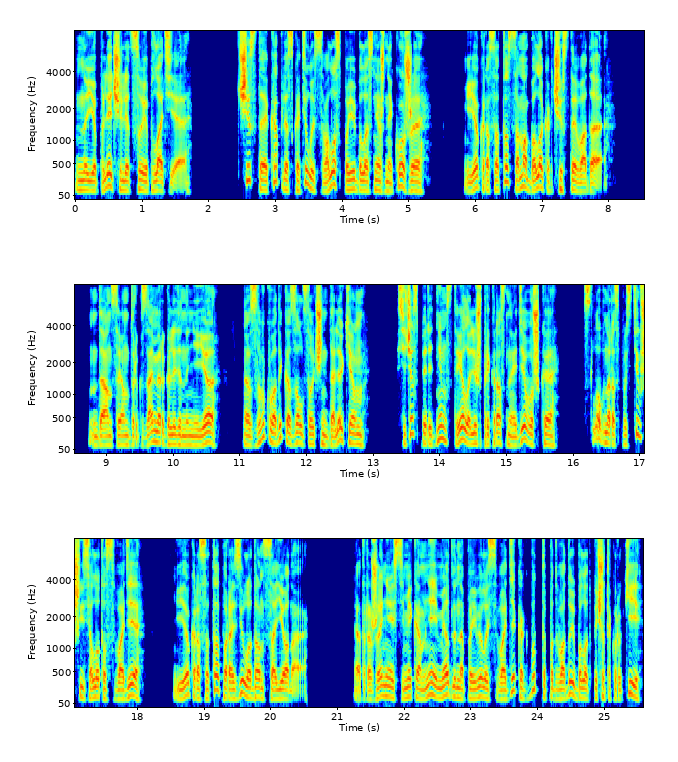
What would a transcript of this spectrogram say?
на ее плечи, лицо и платье. Чистая капля скатилась с волос по ее белоснежной коже. Ее красота сама была как чистая вода. Дан Сайон вдруг замер, глядя на нее. Звук воды казался очень далеким. Сейчас перед ним стояла лишь прекрасная девушка, словно распустившийся лотос в воде. Ее красота поразила Дан Сайона. Отражение семи камней медленно появилось в воде, как будто под водой был отпечаток руки,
